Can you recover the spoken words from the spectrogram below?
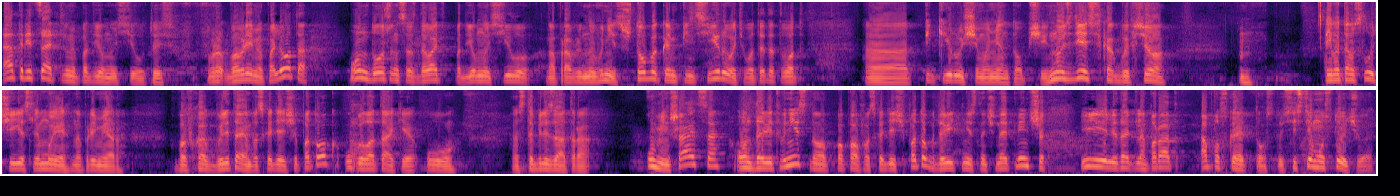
отрицательную подъемную силу. То есть в, во время полета он должен создавать подъемную силу, направленную вниз, чтобы компенсировать вот этот вот э, пикирующий момент общий. Но здесь как бы все... И в этом случае, если мы, например, вылетаем в восходящий поток, угол атаки у стабилизатора уменьшается, он давит вниз, но попав в восходящий поток, давить вниз начинает меньше, и летательный аппарат опускает нос. То есть система устойчивая.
